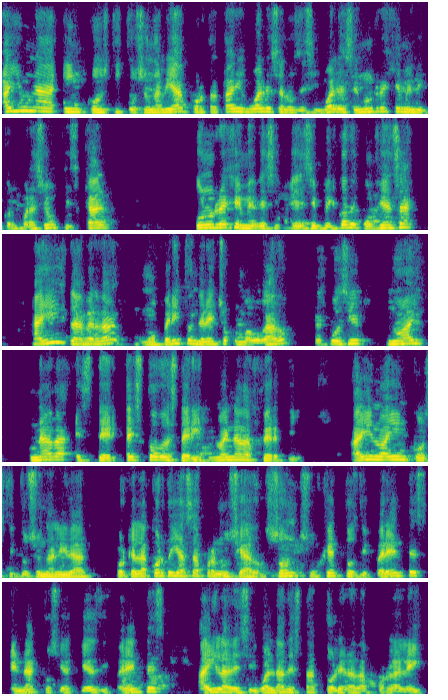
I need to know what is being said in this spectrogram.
hay una inconstitucionalidad por tratar iguales a los desiguales en un régimen de incorporación fiscal con un régimen de, de simplificado de confianza. Ahí, la verdad, como perito en derecho, como abogado, les puedo decir, no hay nada estéril, es todo estéril, no hay nada fértil. Ahí no hay inconstitucionalidad, porque la Corte ya se ha pronunciado, son sujetos diferentes, en actos y actividades diferentes, ahí la desigualdad está tolerada por la ley.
